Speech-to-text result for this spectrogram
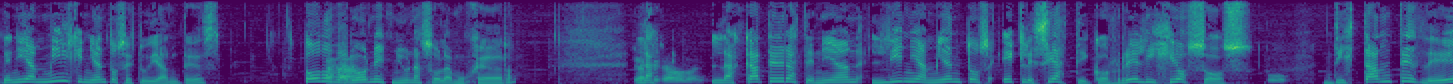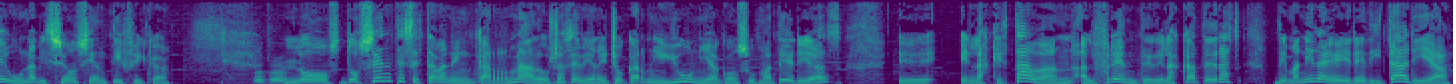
Tenía 1.500 estudiantes, todos varones, ni una sola mujer. Las, las, cátedras tenían lineamientos eclesiásticos, religiosos, uh. distantes de una visión científica. Los docentes estaban encarnados, ya se habían hecho carne y uña con sus materias, eh, en las que estaban al frente de las cátedras de manera hereditaria,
